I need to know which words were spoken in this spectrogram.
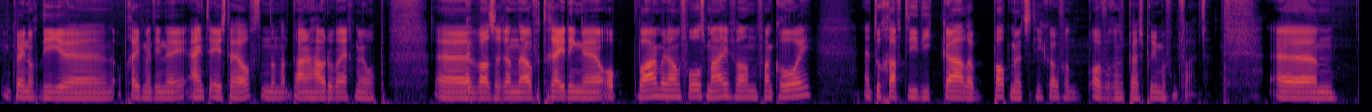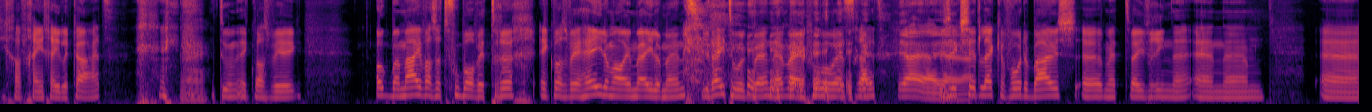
ik weet nog die uh, op een gegeven moment in de eind de eerste helft, en dan, daarna houden we echt mee op, uh, was er een overtreding op dan volgens mij van, van Krooi. En toen gaf hij die kale badmuts, die ik over, overigens best prima vond fluiten. Um, die gaf geen gele kaart. Nee. toen ik was weer ook bij mij was het voetbal weer terug. Ik was weer helemaal in mijn element. Je weet hoe ik ben hè, bij een voetbalwedstrijd. ja, ja, ja, dus ik zit lekker voor de buis uh, met twee vrienden. En um, uh,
